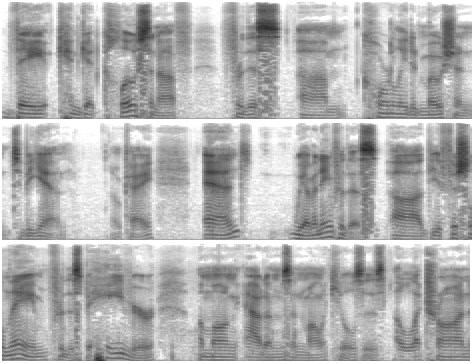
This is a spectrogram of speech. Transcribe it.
they can get close enough for this um, correlated motion to begin. Okay, and we have a name for this. Uh, the official name for this behavior among atoms and molecules is electron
